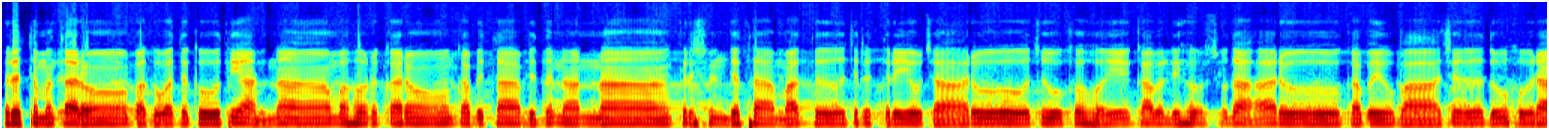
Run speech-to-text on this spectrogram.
ਪ੍ਰਥਮ ਧਰੋ ਭਗਵਤ ਕੋ ਧਿਆਨਾ, ਮਹੁਰ ਕਰੋ ਕਵਿਤਾ ਵਿਦਨਾਨਾ ਕ੍ਰਿਸ਼ਨ ਜਥਾ ਮਤ ਚਰਿਤ੍ਰ ਉਚਾਰੋ ਚੂਕ ਹੋਏ ਕਬ ਲਿਹੋ ਸੁਧਾਰੋ ਕਬ ਉਬਾਚ ਦੋਹਰਾ।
